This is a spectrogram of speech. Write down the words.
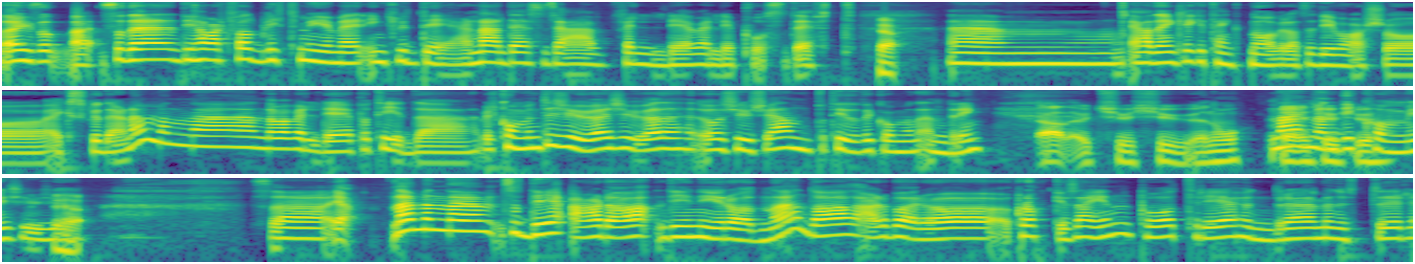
Nei, ikke sant? Nei. Så det, de har i hvert fall blitt mye mer inkluderende. Det syns jeg er veldig, veldig positivt. Ja. Um, jeg hadde egentlig ikke tenkt noe over at de var så ekskluderende, men uh, det var veldig på tide Velkommen til 2020 og 2021. På tide det kom en endring. ja, det er jo 2020 nå. Nei, men men de kom i 2020. Ja. Så ja. Nei, men eh, Så det er da de nye rådene. Da er det bare å klokke seg inn på 300 minutter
